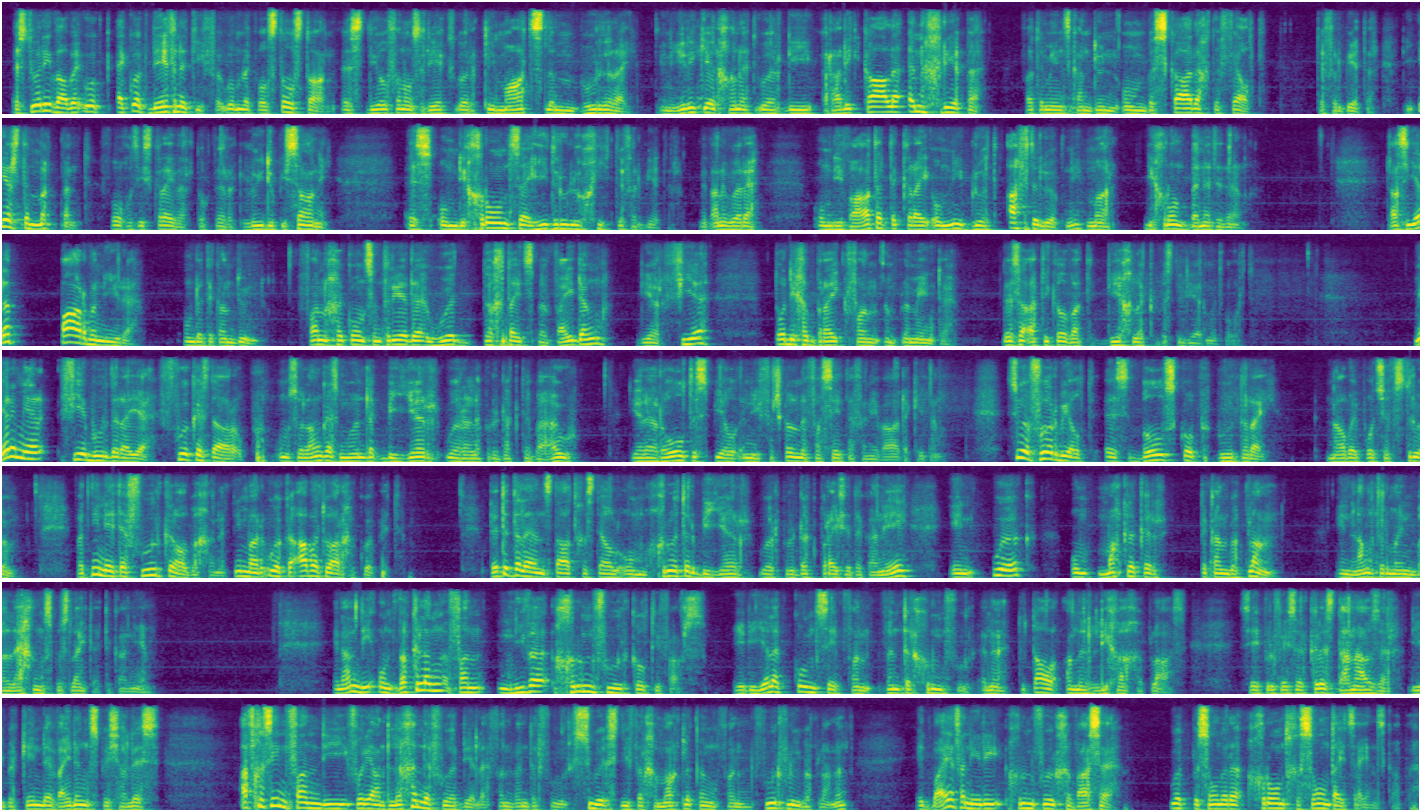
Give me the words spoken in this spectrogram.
'n Storie waarby ook ek ook definitief 'n oomblik wil stil staan is deel van ons reeks oor klimaatslim boerdery. En hierdie keer gaan dit oor die radikale ingrepe wat 'n mens kan doen om beskadigde veld te verbeter. Die eerste mikpunt volgens die skrywer Dr. Louis Dupisani is om die grond se hidrologie te verbeter. Met ander woorde om die water te kry om nie bloot af te loop nie, maar die grond binne te dring. Daar's 'n hele paar maniere om dit te kan doen, van gekonsentreerde hoë digtheidsbeweiding deur vee tot die gebruik van implemente. Dis 'n artikel wat deeglik bestudeer moet word. Meer en meer veeboerderye fokus daarop om solank as moontlik beheer oor hulle produkte behou deur 'n rol te speel in die verskillende fasette van die waardeketting. So 'n voorbeeld is Bulskop boerdery naby Potchefstroom wat nie net 'n voerkraal begin het nie, maar ook 'n abattoir gekoop het. Dit het hulle in staat gestel om groter beheer oor produkpryse te kan hê en ook om makliker te kan beplan en langtermyn beleggingsbesluite te kan neem. En dan die ontwikkeling van nuwe groenvoer-kultivars het die hele konsep van wintergroenvoer in 'n totaal ander liga geplaas, sê professor Chris Danhauser, die bekende veidingspesialis. Afgesien van die voor die hand liggende voordele van wintervoer, soos die vergemakliking van voervloeibeplanning, het baie van hierdie groenvoergewasse ook besondere grondgesondheidseienskappe.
